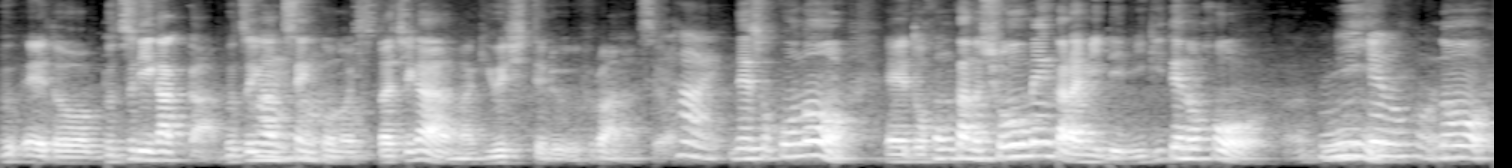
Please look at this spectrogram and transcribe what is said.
ぶえー、と物理学科物理学専攻の人たちが、まあ、牛耳ってるフロアなんですよ。はい。でそこの、えー、と本館の正面から見て右手の方にの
